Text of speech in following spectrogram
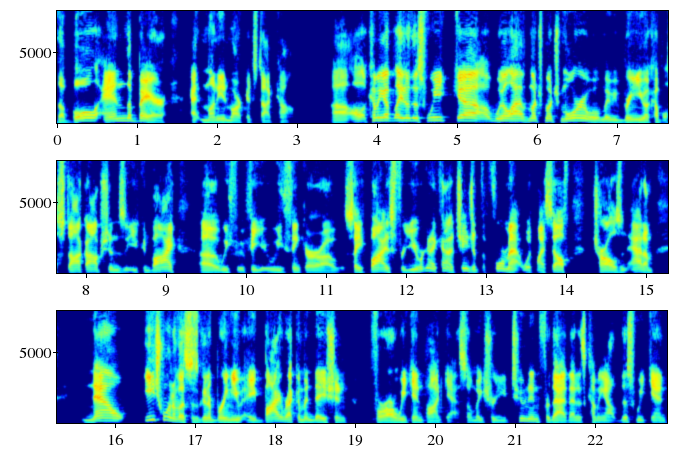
the bull and the bear at moneyandmarkets.com. Uh, all coming up later this week, uh, we'll have much, much more. We'll maybe bring you a couple stock options that you can buy. Uh, we figure we think are uh, safe buys for you. We're going to kind of change up the format with myself, Charles, and Adam. Now, each one of us is going to bring you a buy recommendation for our weekend podcast. So make sure you tune in for that. That is coming out this weekend.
